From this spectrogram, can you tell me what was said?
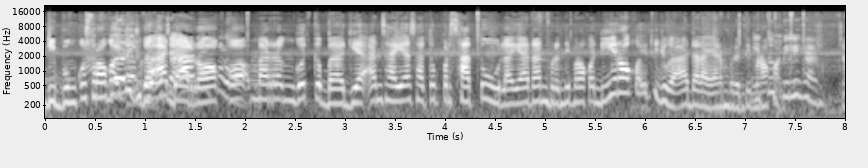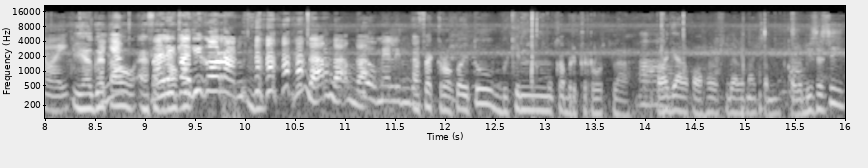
dibungkus rokok itu juga ada. itu rokok merenggut kebahagiaan saya satu persatu. Layanan berhenti merokok. Di rokok itu juga ada layanan berhenti Itu merokok. pilihan. coy. Iya gue tahu efek Balik rokok lagi ke orang. enggak enggak enggak. Efek rokok itu bikin muka berkerut lah. Ah. apalagi alkohol segala macam. Kalau bisa sih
